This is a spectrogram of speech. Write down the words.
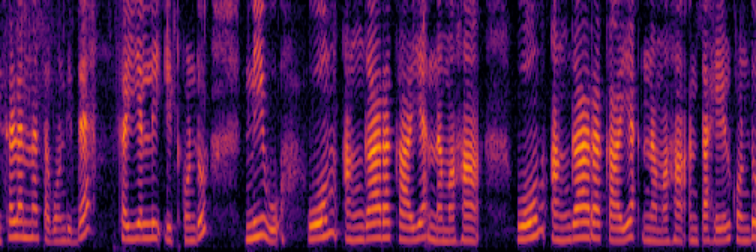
ಎಸಳನ್ನು ತಗೊಂಡಿದ್ದೆ, ಕೈಯಲ್ಲಿ ಇಟ್ಕೊಂಡು, ನೀವು ಓಂ ಅಂಗಾರಕಾಯ ನಮಃ ಓಂ ಅಂಗಾರಕಾಯ ನಮಃ ಅಂತ ಹೇಳಿಕೊಂಡು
